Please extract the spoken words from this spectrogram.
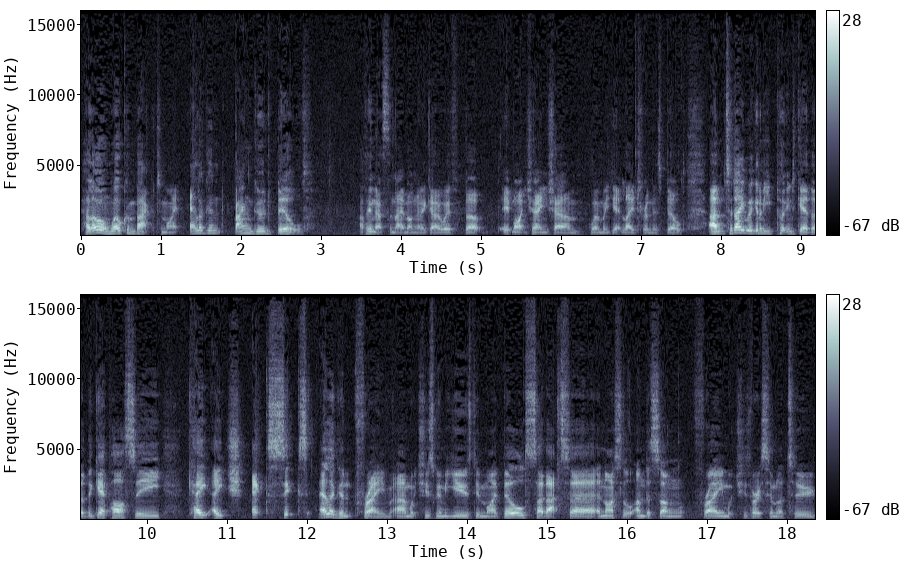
Hello and welcome back to my elegant Banggood build. I think that's the name I'm going to go with, but it might change um, when we get later in this build. Um, today we're going to be putting together the GEPRC KHX6 Elegant frame, um, which is going to be used in my build. So that's uh, a nice little undersung frame, which is very similar to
